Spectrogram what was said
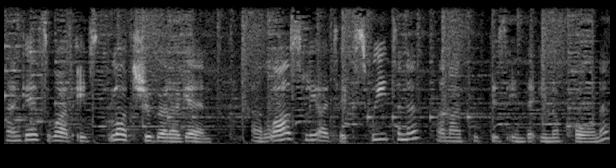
And guess what? It's blood sugar again. And lastly, I take sweetener and I put this in the inner corner.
